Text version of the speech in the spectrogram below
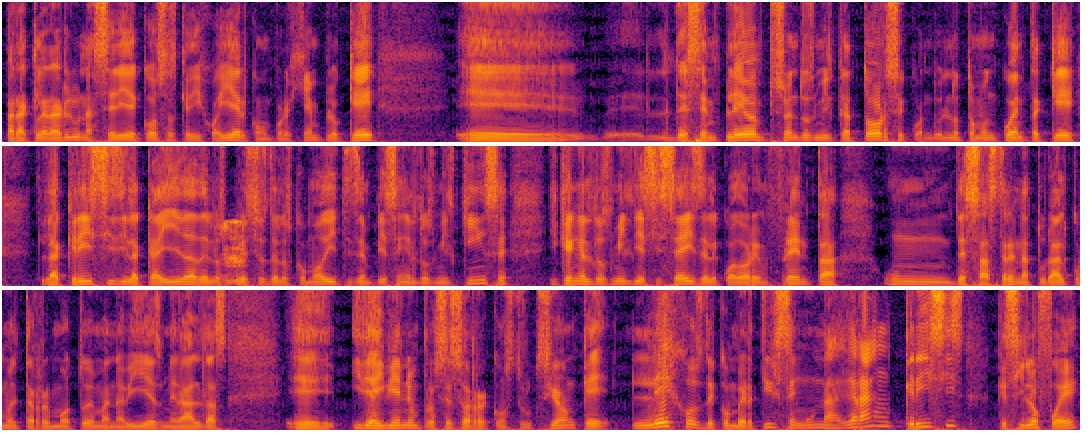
para aclararle una serie de cosas que dijo ayer, como por ejemplo que eh, el desempleo empezó en 2014, cuando él no tomó en cuenta que la crisis y la caída de los precios de los commodities empieza en el 2015 y que en el 2016 el Ecuador enfrenta un desastre natural como el terremoto de Manaví y Esmeraldas, eh, y de ahí viene un proceso de reconstrucción que lejos de convertirse en una gran crisis, que sí lo fue,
